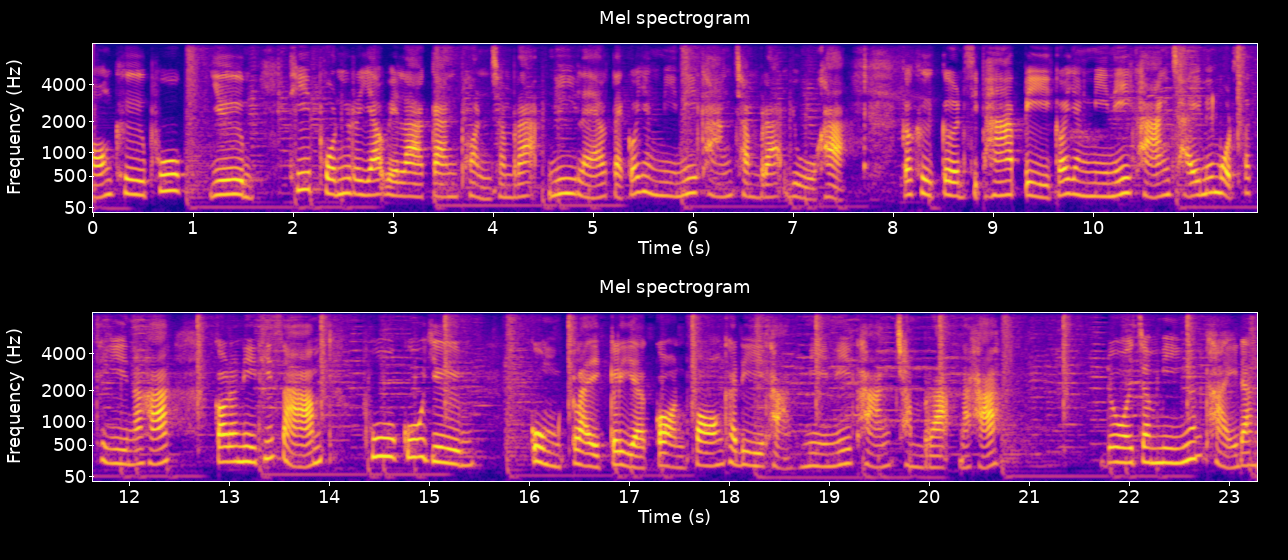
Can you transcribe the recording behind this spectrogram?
2 คือผู้ยืม ที่พ้นระยะเวลาการผ่อนชำระหนี้แล้ว แต่ก็ยังมีหนี้ค้างชำระอยู่ค่ะ ก็คือเกิน 15 ปีก็ยังมีหนี้ค้างใช้ไม่หมดสักทีนะคะ กรณีที่ 3 ผู้กู้ยืมกลุ่มไกล่เกลี่ยก่อนฟ้องคดีค่ะ มีหนี้ค้างชำระนะคะ โดยจะมีเงื่อนไขดัง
